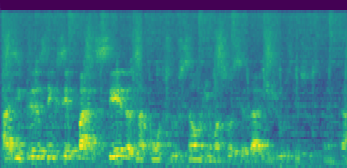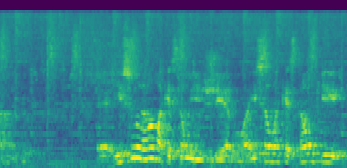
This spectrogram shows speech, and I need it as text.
as empresas têm que ser parceiras na construção de uma sociedade justa e sustentável, É, isso não é uma questão ingênua, isso é uma questão que,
